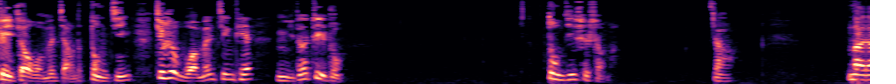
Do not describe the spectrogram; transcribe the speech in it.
这叫我们讲的动机，就是我们今天你的这种动机是什么啊？那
